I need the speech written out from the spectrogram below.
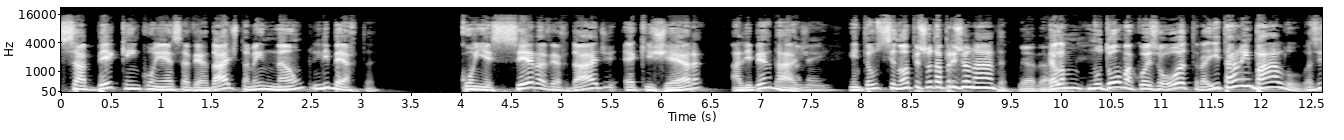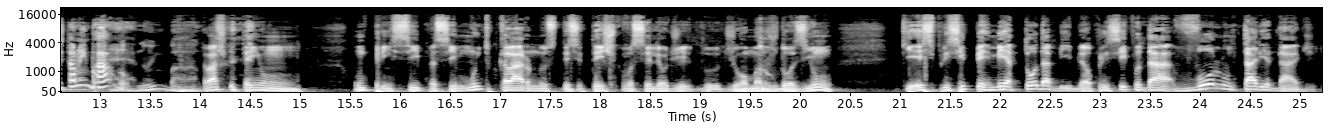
Saber quem conhece a verdade também não liberta. Conhecer a verdade é que gera a liberdade. Amém. Então, senão a pessoa está aprisionada. Verdade. Ela mudou uma coisa ou outra e está no embalo. Às vezes está no embalo. É, no embalo. Eu acho que tem um, um princípio assim muito claro no, desse texto que você leu de, do, de Romanos 12, 1, que esse princípio permeia toda a Bíblia, é o princípio da voluntariedade.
